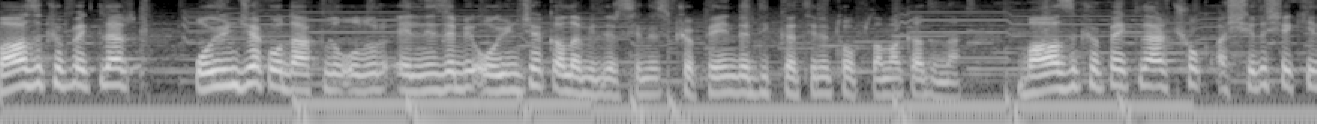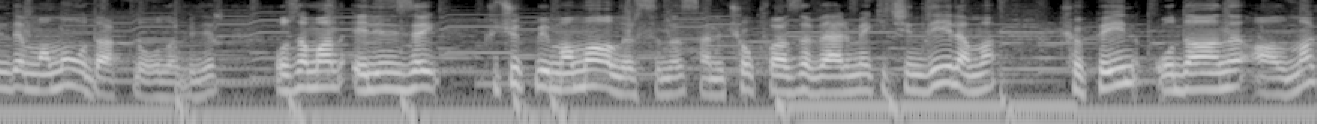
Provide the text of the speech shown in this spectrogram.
bazı köpekler oyuncak odaklı olur. Elinize bir oyuncak alabilirsiniz köpeğin de dikkatini toplamak adına. Bazı köpekler çok aşırı şekilde mama odaklı olabilir. O zaman elinize küçük bir mama alırsınız. Hani çok fazla vermek için değil ama köpeğin odağını almak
